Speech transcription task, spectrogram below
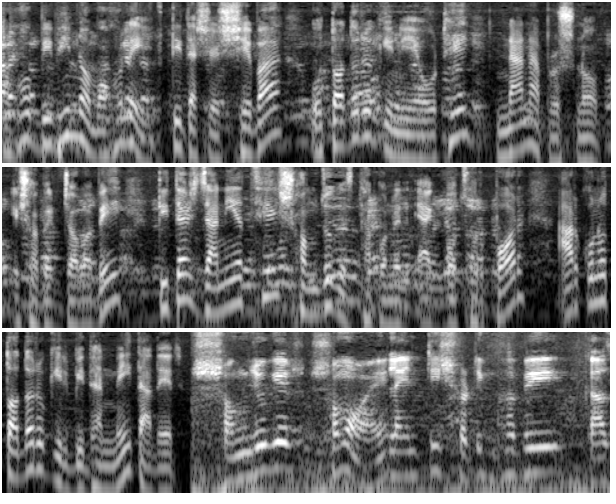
সহ বিভিন্ন মহলে তিতাসের সেবা ও তদারকি নিয়ে ওঠে নানা প্রশ্ন। এসবের জবাবে তিতাস জানিয়েছে, সংযোগ স্থাপনের এক বছর পর আর কোনো তদারকির বিধান নেই তাদের। সংযোগের সময় লাইনটি সঠিকভাবে কাজ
